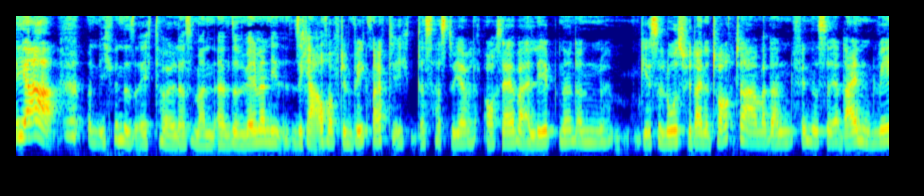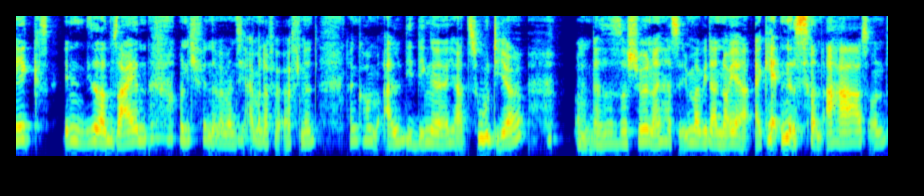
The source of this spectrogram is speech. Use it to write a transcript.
Ja, und ich finde es echt toll, dass man, also wenn man die, sich ja auch auf dem Weg macht, ich, das hast du ja auch selber erlebt, ne, dann gehst du los für deine Tochter, aber dann findest du ja deinen Weg in diesem Sein. Und ich finde, wenn man sich einmal dafür öffnet, dann kommen all die Dinge ja zu dir. Und das ist so schön. Dann hast du immer wieder neue Erkenntnisse und Aha's und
